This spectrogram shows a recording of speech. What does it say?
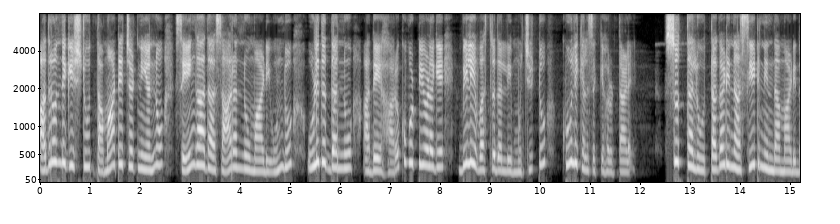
ಅದರೊಂದಿಗಿಷ್ಟು ತಮಾಟೆ ಚಟ್ನಿಯನ್ನು ಶೇಂಗಾದ ಸಾರನ್ನು ಮಾಡಿ ಉಂಡು ಉಳಿದದ್ದನ್ನು ಅದೇ ಹರಕು ಬುಟ್ಟಿಯೊಳಗೆ ಬಿಳಿ ವಸ್ತ್ರದಲ್ಲಿ ಮುಚ್ಚಿಟ್ಟು ಕೂಲಿ ಕೆಲಸಕ್ಕೆ ಹೊರಡ್ತಾಳೆ. ಸುತ್ತಲೂ ತಗಡಿನ ಸೀಟಿನಿಂದ ಮಾಡಿದ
